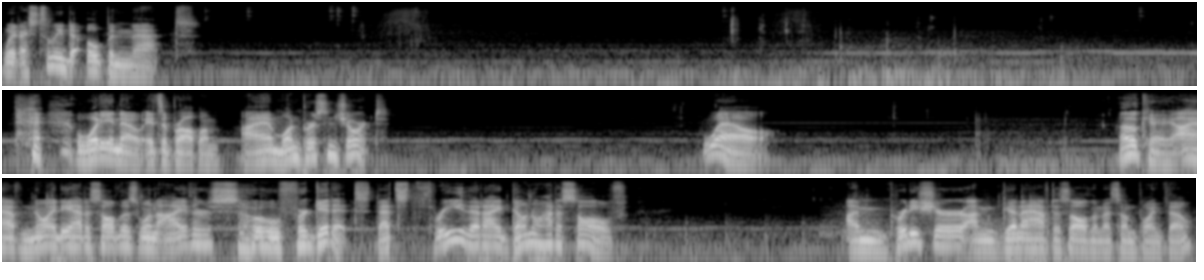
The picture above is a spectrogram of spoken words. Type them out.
Wait, I still need to open that. what do you know? It's a problem. I am one person short. Well. Okay, I have no idea how to solve this one either, so forget it. That's three that I don't know how to solve. I'm pretty sure I'm gonna have to solve them at some point, though.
